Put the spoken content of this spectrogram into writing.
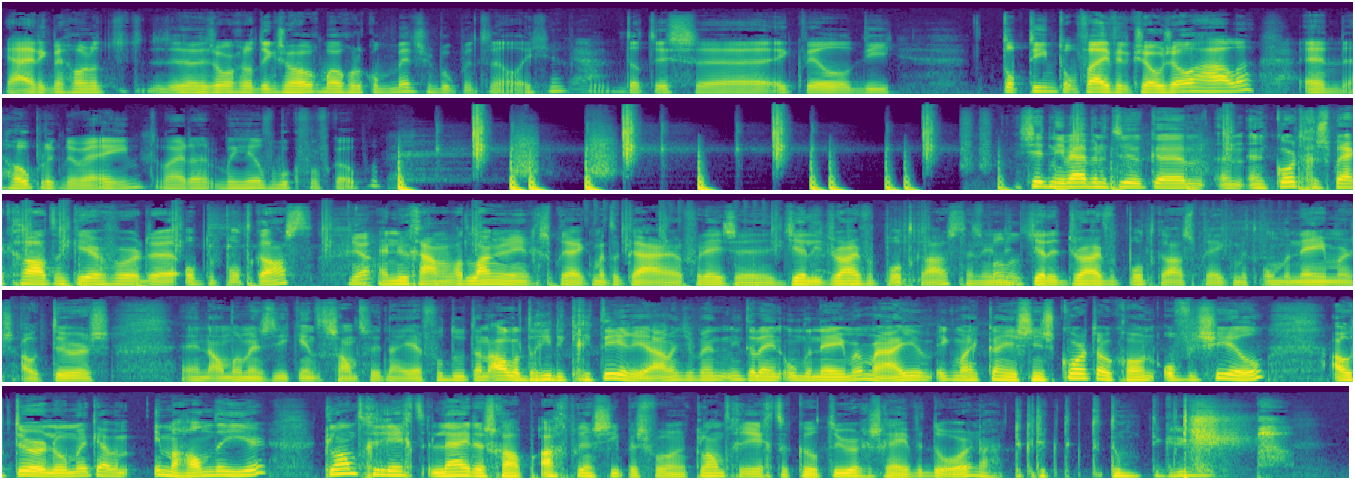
Ja, en ik ben gewoon het eh, zorgen dat ding zo hoog mogelijk komt op managementboek.nl, weet je. Dat is, eh, ik wil die top 10, top 5 wil ik sowieso halen. En hopelijk nummer 1, maar daar moet je heel veel boeken voor verkopen. Sydney, we hebben natuurlijk ehm, een, een kort gesprek gehad een keer voor de, op de podcast. Ja. En nu gaan we wat langer in gesprek met elkaar voor deze Jelly Driver podcast. En in de Jelly Driver podcast spreek ik met ondernemers, auteurs en andere mensen die ik interessant vind. Nou, je voldoet aan alle drie de criteria, want je bent niet alleen ondernemer, maar je, ik maar, kan je sinds kort ook gewoon officieel auteur noemen. Ik heb hem in mijn handen hier. Klantgericht leiderschap, acht principes voor een klantgerichte cultuur geschreven door... Nou, tuk, tuk, tuk,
